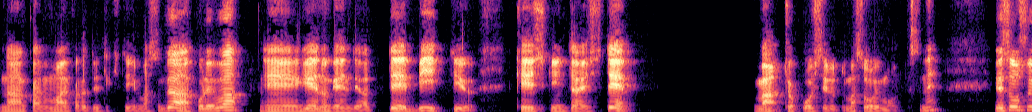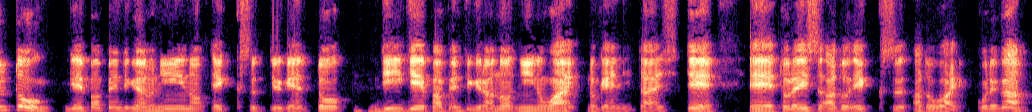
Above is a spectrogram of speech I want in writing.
何回も前から出てきていますが、これは、えーゲイの元であって、B っていう形式に対して、まあ直交していると、まあそういうものですね。で、そうすると、ゲイパーペンディキュラーの2の x っていう弦と、d ゲイパーペンディキュラーの2の y の弦に対して、えートレイスアド x アド y。これが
